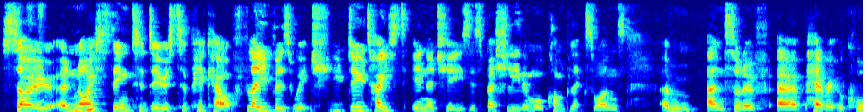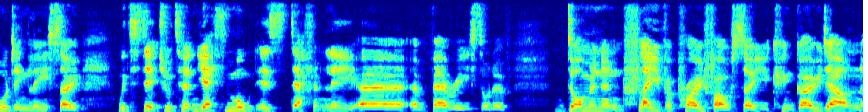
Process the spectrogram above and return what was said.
So a mm-hmm. nice mm-hmm. thing to do is to pick out flavours which you do taste in a cheese, especially the more complex ones, um, and sort of uh, pair it accordingly. So with Stichelton, yes, malt is definitely a, a very sort of dominant flavour profile. So you can go down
